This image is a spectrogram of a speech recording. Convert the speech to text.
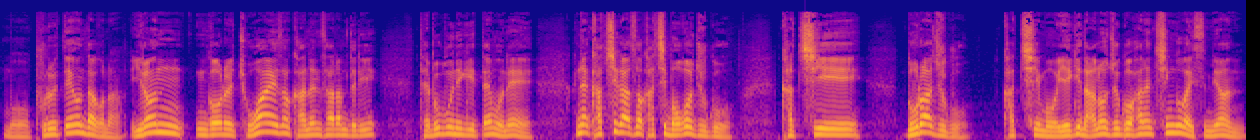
뭐 불을 때운다거나 이런 거를 좋아해서 가는 사람들이 대부분이기 때문에 그냥 같이 가서 같이 먹어주고 같이 놀아주고 같이 뭐 얘기 나눠주고 하는 친구가 있으면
